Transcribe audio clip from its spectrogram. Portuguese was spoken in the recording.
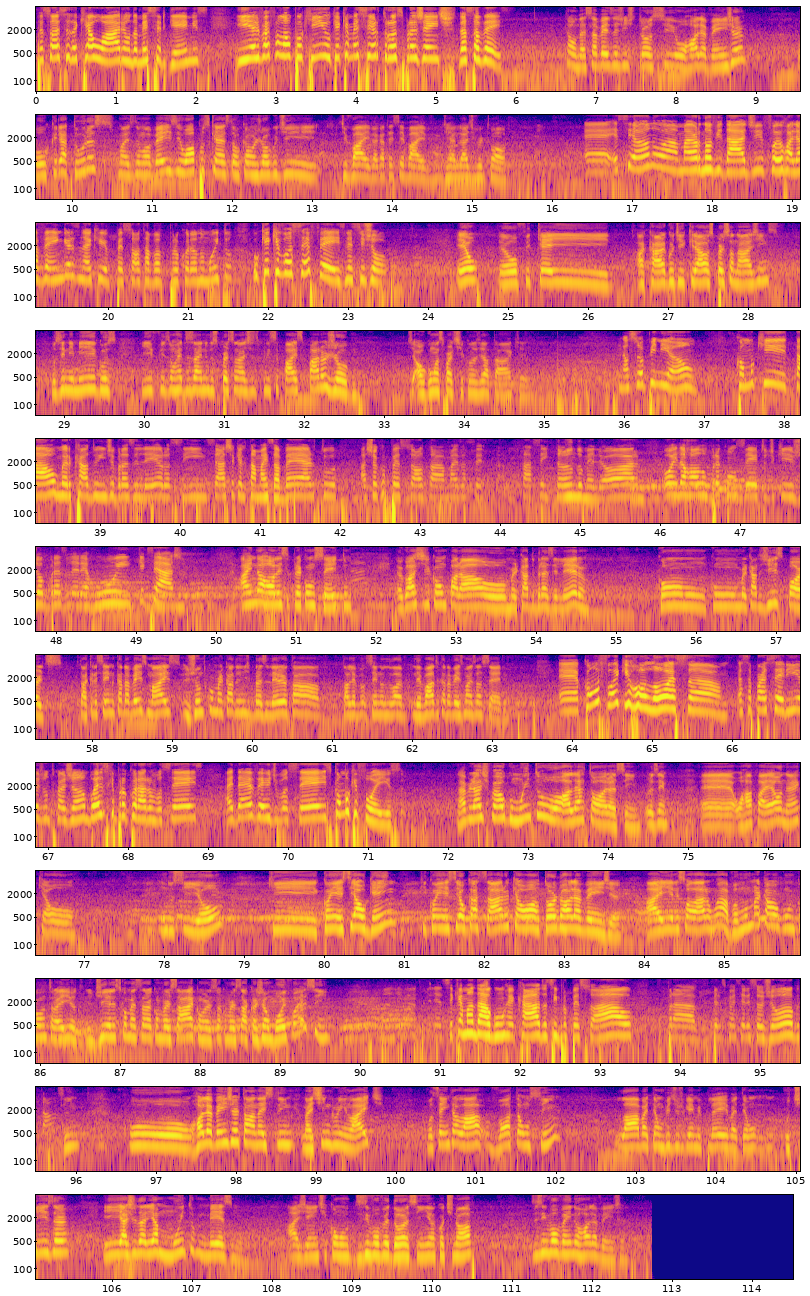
Pessoal, esse daqui é o Arion da Messer Games e ele vai falar um pouquinho o que, que a Messer trouxe pra gente dessa vez. Então, dessa vez a gente trouxe o Holy Avenger, o Criaturas, mais uma vez, e o Opus Castle, que é um jogo de, de Vive, HTC Vive, de realidade virtual. É, esse ano a maior novidade foi o Holy Avengers, né, que o pessoal estava procurando muito. O que, que você fez nesse jogo? Eu, eu fiquei a cargo de criar os personagens, os inimigos, e fiz um redesign dos personagens principais para o jogo. De algumas partículas de ataque. Na sua opinião, como que tá o mercado indie brasileiro, assim? Você acha que ele está mais aberto? Acha que o pessoal está mais ace... tá aceitando melhor? Ou ainda rola um preconceito de que jogo brasileiro é ruim? O que, que você acha? Ainda rola esse preconceito. Eu gosto de comparar o mercado brasileiro com, com o mercado de esportes, que está crescendo cada vez mais, junto com o mercado brasileiro está tá sendo levado cada vez mais a sério. É, como foi que rolou essa, essa parceria junto com a Jambo? Eles que procuraram vocês? A ideia veio de vocês? Como que foi isso? Na verdade foi algo muito aleatório, assim. Por exemplo, é, o Rafael, né, que é o, um dos CEO, que conhecia alguém que conhecia o Caçaro, que é o autor do Holy Avenger. Aí eles falaram, ah, vamos marcar algum encontro aí. Um dia eles começaram a conversar, começaram a conversar com a Jambô e foi assim. Você quer mandar algum recado assim pro pessoal, para eles conhecerem seu jogo e tal? Sim. O Holy Avenger tá na Steam, na Steam Greenlight. Você entra lá, vota um sim. Lá vai ter um vídeo de gameplay, vai ter um, o teaser. E ajudaria muito mesmo a gente como desenvolvedor assim, a continuar desenvolvendo o Holy Avenger.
